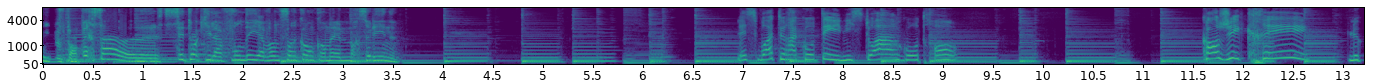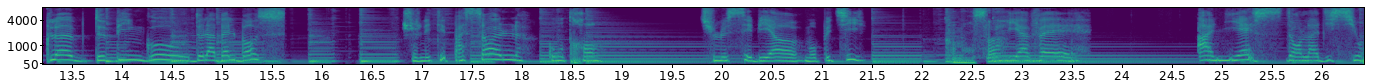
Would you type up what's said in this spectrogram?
Ils peuvent pas faire ça. euh, c'est toi qui l'as fondé il y a 25 ans quand même, Marceline. Laisse-moi te raconter une histoire, Gontran. Quand j'ai créé le club de bingo de la Belle Bosse, je n'étais pas seul, Gontran. Tu le sais bien, mon petit. Comment ça? Il y avait Agnès dans l'addition.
